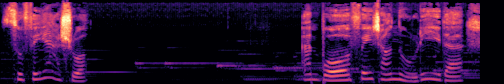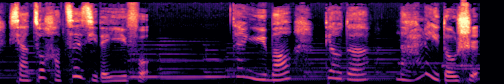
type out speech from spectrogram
苏菲亚说。安博非常努力的想做好自己的衣服，但羽毛掉的哪里都是，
